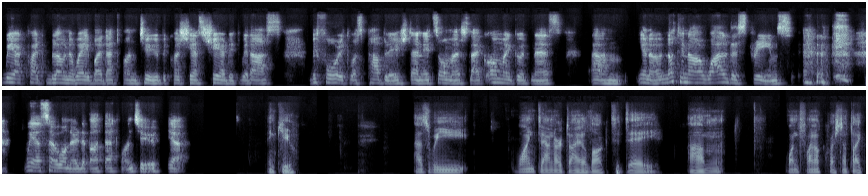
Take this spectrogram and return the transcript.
we are quite blown away by that one too, because she has shared it with us before it was published. And it's almost like, oh my goodness, um, you know, not in our wildest dreams. we are so honored about that one too. Yeah. Thank you as we wind down our dialogue today, um, one final question I'd like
